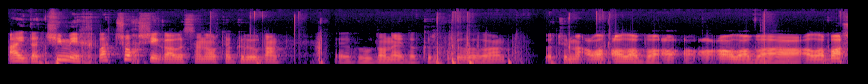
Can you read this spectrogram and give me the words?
Ayda Kimmich. Bax çox şey qalır sənə orta qırıldan. E, qırıldan nerede? Qırıldan. Ötürmə ala, alaba, alaba, alabaş.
